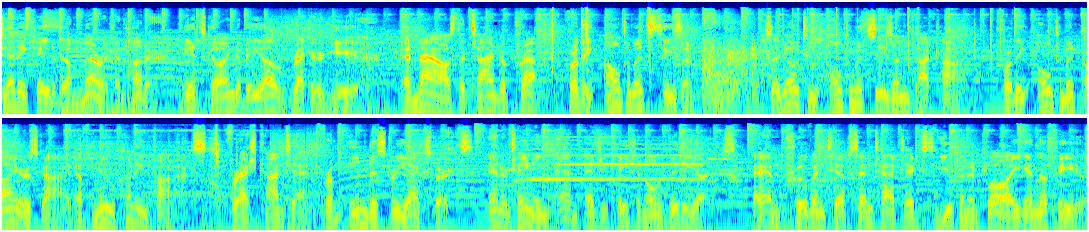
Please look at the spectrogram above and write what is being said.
dedicated American hunter, it's going to be a record year. And now's the time to prep for the ultimate season. So go to ultimateseason.com for the ultimate buyer's guide of new hunting products, fresh content from industry experts, entertaining and educational videos, and proven tips and tactics you can employ in the field.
